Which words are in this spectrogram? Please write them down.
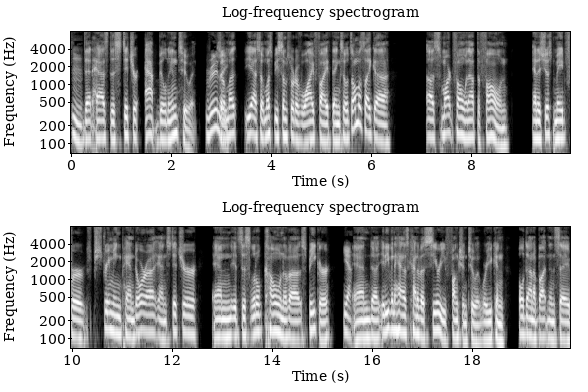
hmm. that has the Stitcher app built into it. Really? So it must, yeah. So it must be some sort of Wi-Fi thing. So it's almost like a a smartphone without the phone, and it's just made for streaming Pandora and Stitcher. And it's this little cone of a speaker yeah. And uh, it even has kind of a Siri function to it where you can hold down a button and say,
